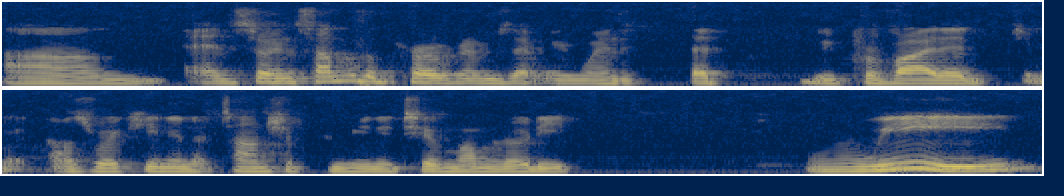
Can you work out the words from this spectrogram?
Um, and so in some of the programs that we went, that we provided, I was working in a township community of Mamelodi, we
